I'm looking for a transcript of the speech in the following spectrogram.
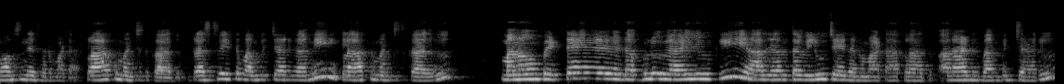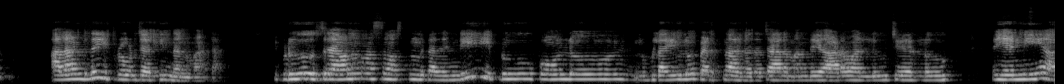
మోసం చేశారనమాట క్లాత్ మంచిది కాదు. డ్రెస్ అయితే పంపించారు కానీ క్లాత్ మంచిది కాదు. మనం పెట్టే డబ్బులు వాల్యూకి అది అంత విలువ చేయదనమాట ఆ క్లాత్ అలాంటిది పంపించారు. అలాంటిదే ఇప్పుడు ఒకటి జరిగిందనమాట ఇప్పుడు శ్రావణ మాసం వస్తుంది కదండి. ఇప్పుడు ఫోన్లో లైవ్లో పెడుతున్నారు కదా చాలా మంది ఆడవాళ్ళు చీరలు ఇవన్నీ ఆ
